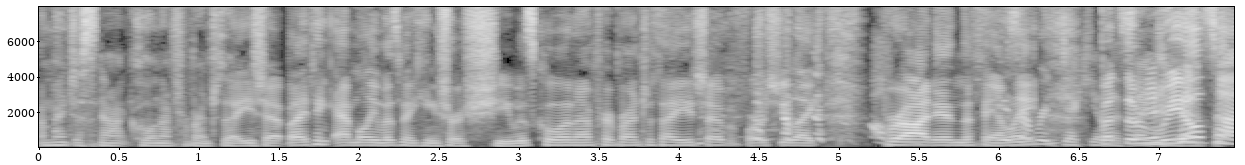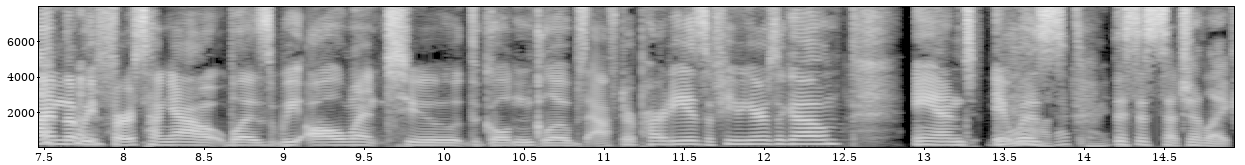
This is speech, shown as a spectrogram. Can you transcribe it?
am I just not cool enough for brunch with Aisha? But I think Emily was making sure she was cool enough for brunch with Aisha before she like brought in the family. Oh, ridiculous But the real time that we first hung out was we all went to the Golden Globes after parties a few years ago. And it Yeah, was right. this is such a like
